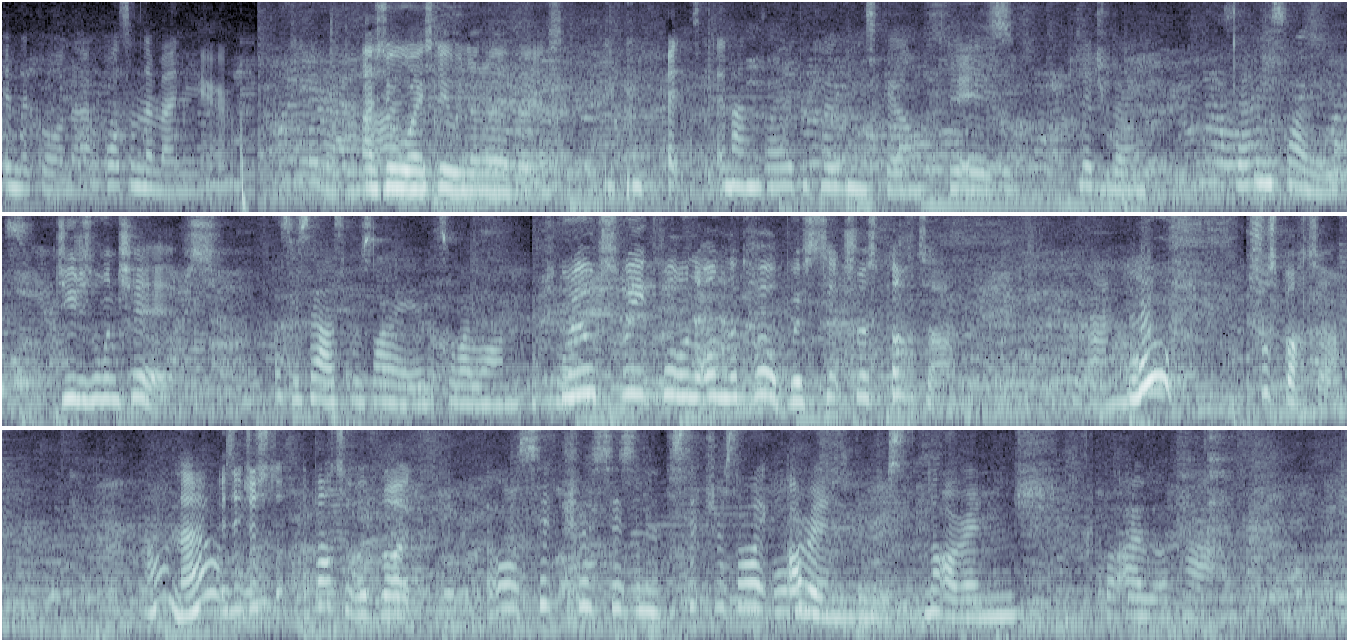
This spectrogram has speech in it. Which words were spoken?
in the corner. What's on the menu? As you always do when you're nervous. An anxiety coping skill. It is. Literally. Seven sides. Do you just want chips? That's what just how it's that's all I want. Grilled sweet corn on the cob with citrus butter. Oof! Trust butter. Oh no. Is it just butter with like... Oh, citrus isn't... Citrus like orange. Not orange. but I will have the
